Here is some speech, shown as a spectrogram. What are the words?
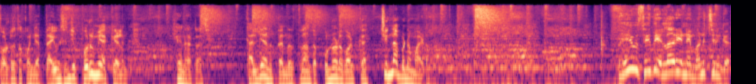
சொல்றத கொஞ்சம் தயவு செஞ்சு பொறுமையா கேளுங்க. ஏன் நட்ராஜ்? கல்யாணத்தை நிறுத்தினா அந்த பொண்ணோட வாழ்க்கை சின்ன பின்னமாயிடும். தயவு செய்து எல்லாரும் என்னை மன்னிச்சிருங்க.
